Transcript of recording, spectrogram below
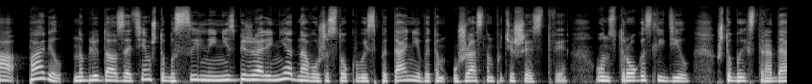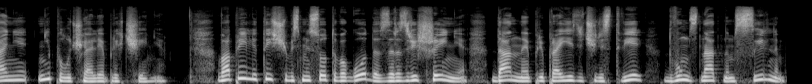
А Павел наблюдал за тем, чтобы ссыльные не избежали ни одного жестокого испытания в этом ужасном путешествии. Он строго следил, чтобы их страдания не получали облегчения. В апреле 1800 года за разрешение, данное при проезде через Тверь двум знатным ссыльным,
